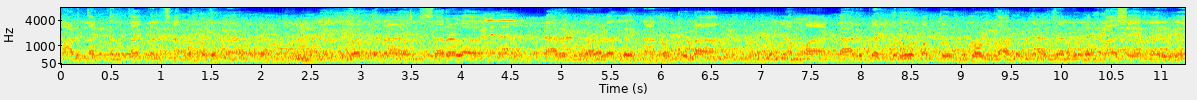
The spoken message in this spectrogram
ಮಾಡ್ತಕ್ಕಂಥ ಕೆಲಸ ಮಾಡೋದಿಲ್ಲ ಇವತ್ತಿನ ಸರಳ ಕಾರ್ಯಕ್ರಮದಲ್ಲಿ ನಾನು ಕೂಡ ನಮ್ಮ ಕಾರ್ಯಕರ್ತರು ಮತ್ತು ಮುಗೋಳ್ ತಾಲೂಕಿನ ಜನರ ಒತ್ತಾಸೆಯ ಮೇರೆಗೆ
